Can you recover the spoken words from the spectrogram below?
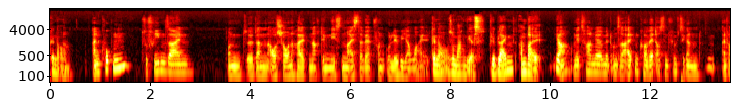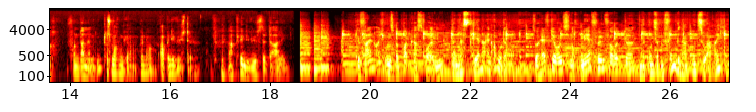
genau. Ja. Angucken, zufrieden sein und äh, dann Ausschau halten nach dem nächsten Meisterwerk von Olivia Wilde. Genau, so machen wir es. Wir bleiben am Ball. Ja, und jetzt fahren wir mit unserer alten Corvette aus den 50ern einfach von dannen Das machen wir, genau. Ab in die Wüste. ab in die Wüste, Darling. Gefallen euch unsere Podcast-Folgen? Dann lasst gerne ein Abo da, So helft ihr uns, noch mehr Filmverrückte. mit unseren Filmgedanken zu erreichen.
